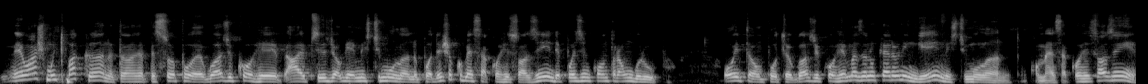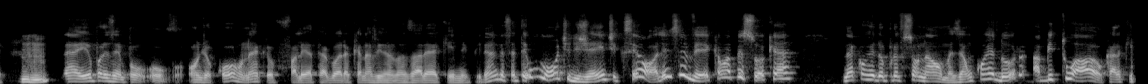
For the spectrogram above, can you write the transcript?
Eu acho muito bacana. Então, a pessoa, pô, eu gosto de correr. Ah, eu preciso de alguém me estimulando. Pô, deixa eu começar a correr sozinho e depois encontrar um grupo. Ou então, pô, eu gosto de correr, mas eu não quero ninguém me estimulando. Então, começa a correr sozinho. Uhum. É, eu, por exemplo, onde eu corro, né, que eu falei até agora que é na Vila Nazaré, aqui na Ipiranga, você tem um monte de gente que você olha e você vê que é uma pessoa que é, não é corredor profissional, mas é um corredor habitual. É o cara que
